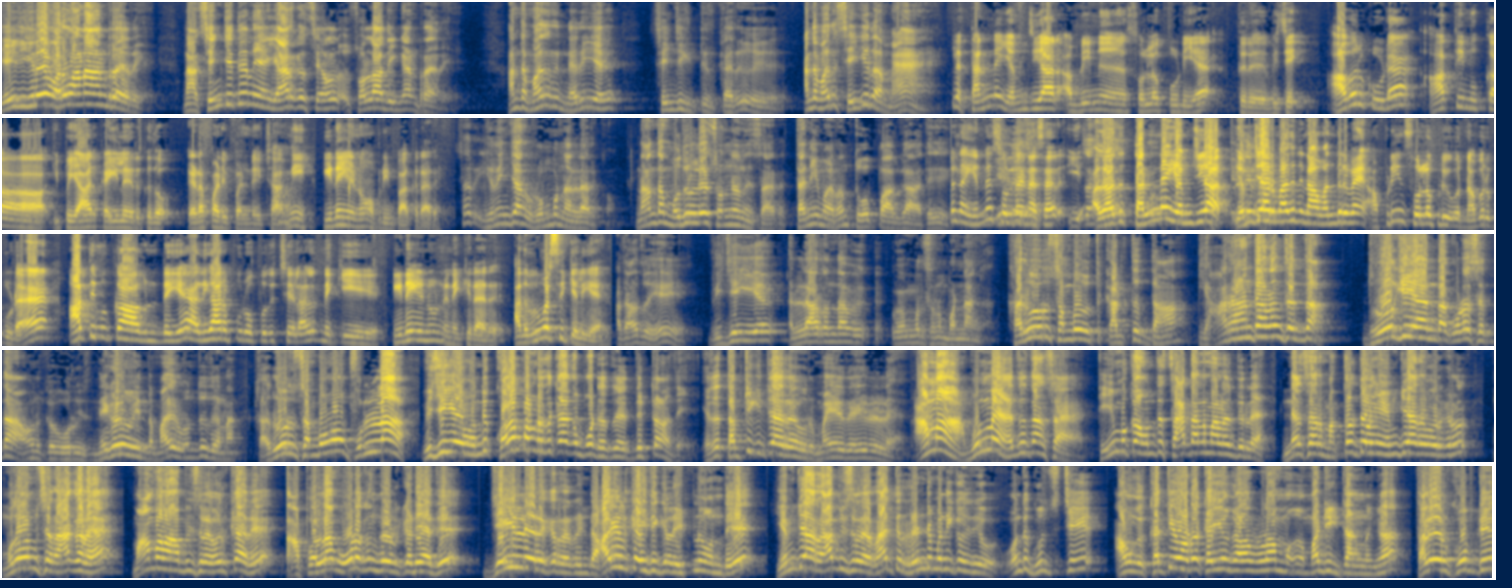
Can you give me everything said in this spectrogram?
செய்திகளே வருவானான்றாரு. நான் செஞ்சதுன்னு யாருக்கும் சொல் சொல்லாதீங்கன்றாரு. அந்த மாதிரி நிறைய செஞ்சுக்கிட்டு இருக்காரு அந்த மாதிரி செய்யலாமே. இல்ல தன்னை எம்ஜிஆர் அப்படின்னு சொல்லக்கூடிய திரு விஜய் அவர் கூட அதிமுக இப்ப யார் கையில இருக்குதோ எடப்பாடி பழனிசாமி இணையணும் அப்படின்னு பாக்குறாரு. சார் இணைஞ்சா ரொம்ப நல்லா இருக்கும். நான் தான் முதல்ல சொன்னேன்னு சார் தனி மரம் தோப்பாகாது. நான் என்ன சொல்றேன்னா சார் அதாவது தன்னை எம்ஜிஆர் எம்ஜிஆர் மாதிரி நான் வந்துருவேன் அப்படின்னு சொல்லக்கூடிய ஒரு நபர் கூட அதிமுகவுடைய அதிகாரப்பூர்வ பொதுச் செயலாளர் இன்னைக்கு இணையணும்னு நினைக்கிறாரு. அதை விமர்சிக்கலையே. அதாவது விஜயை எல்லாரும் தான் வி- விமர்சனம் பண்ணாங்க. கரூர் சம்பவத்துக்கு அடுத்தது தான் யாராக இருந்தாலும் செத்தான் துரோகியா இருந்தா கூட செத்தான் அவனுக்கு ஒரு நிகழ்வு இந்த மாதிரி வந்ததுன்னா கரூர் சம்பவம் ஃபுல்லா விஜய வந்து கொலை பண்றதுக்காக போட்டது திட்டம் அது. ஏதோ தப்பிச்சுக்கிட்டாரு ஒரு மயிரில் ரயிலில். ஆமா உண்மை அதுதான் சார் திமுக வந்து சாதாரணமானது இல்லை என்ன சார் மக்கள் தலைவர் எம்ஜிஆர் அவர்கள் முதலமைச்சர் ஆகலை. மாமல்லம் ஆபீஸ்ல இருக்காரு. அப்போல்லாம் ஊடகங்கள் கிடையாது. ஜெயிலில் இருக்கிற ரெண்டு ஆயுள் கைதிகள் இட்டுன்னு வந்து எம்ஜிஆர் ஆபீஸ்ல ராத்திரி ரெண்டு மணிக்கு வந்து குதிச்சு அவங்க கத்தியோட கையும் கலவெல்லாம் மாட்டிக்கிட்டாங்க தலைவர் கூப்பிட்டு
